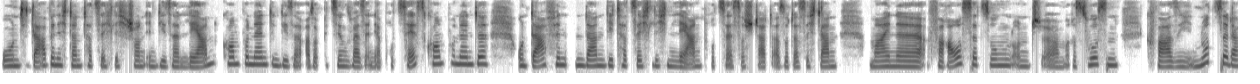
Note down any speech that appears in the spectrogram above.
Und da bin ich dann tatsächlich schon in dieser Lernkomponente, in dieser, also beziehungsweise in der Prozesskomponente. Und da finden dann die tatsächlichen Lernprozesse statt, also dass ich dann meine Voraussetzungen und ähm, Ressourcen quasi nutze, da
